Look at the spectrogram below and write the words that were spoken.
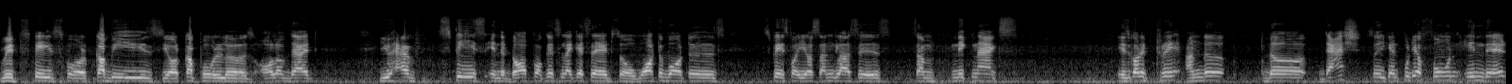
with space for cubbies, your cup holders, all of that. You have space in the door pockets, like I said, so water bottles, space for your sunglasses, some knickknacks. It's got a tray under the dash, so you can put your phone in there.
